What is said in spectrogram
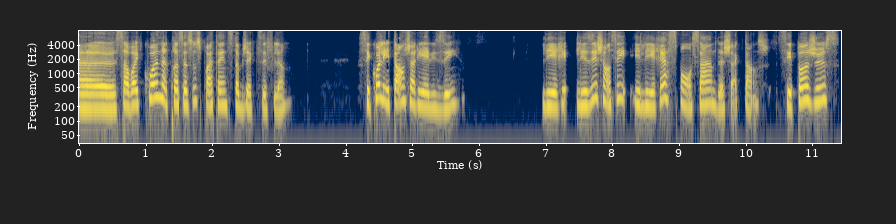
Euh, ça va être quoi notre processus pour atteindre cet objectif-là? C'est quoi les tâches à réaliser? Les, les, et les responsables de chaque tâche. C'est pas juste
